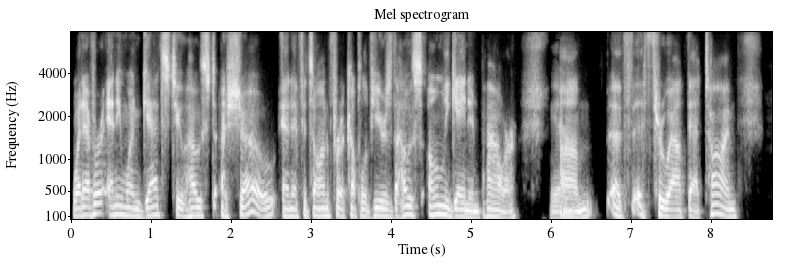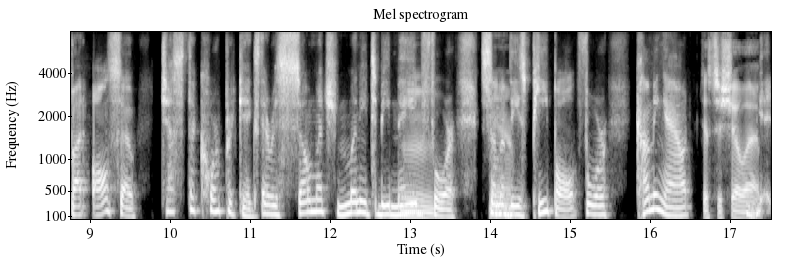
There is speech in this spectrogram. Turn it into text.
whatever anyone gets to host a show. And if it's on for a couple of years, the hosts only gain in power Yeah. um, uh, th- throughout that time. But also, just the corporate gigs. There is so much money to be made Mm. for some Yeah. of these people for coming out, Just to show up. g-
